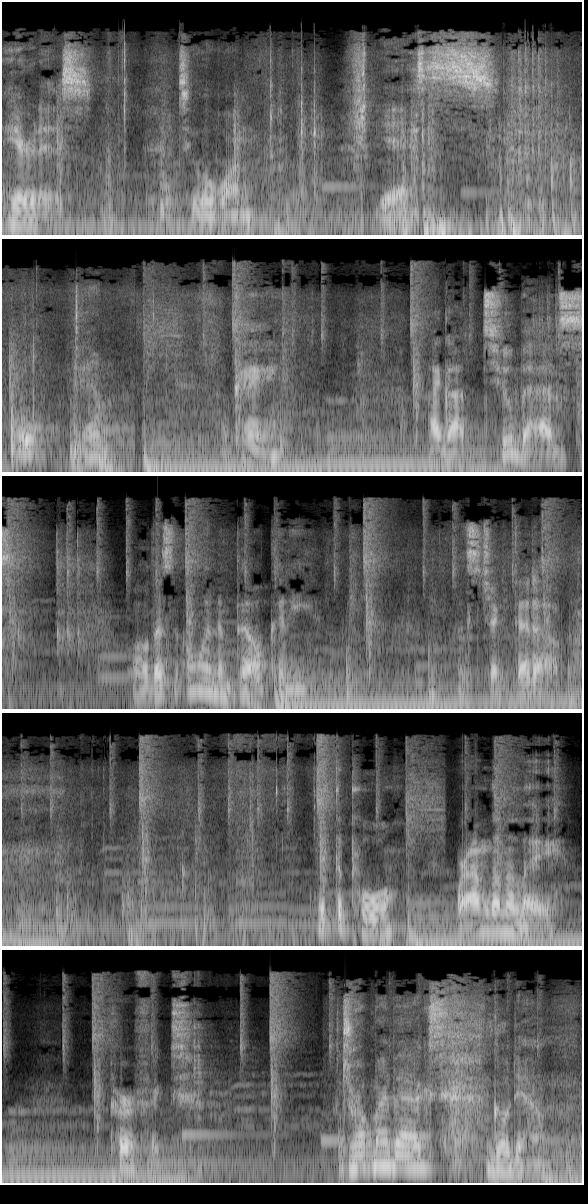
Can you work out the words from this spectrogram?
Here it is. Two, a one. Yes. Oh, damn. Okay. I got two beds. Oh, that's oh, and a balcony. Let's check that out. Hit the pool where I'm gonna lay. Perfect. Drop my bags, go down.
